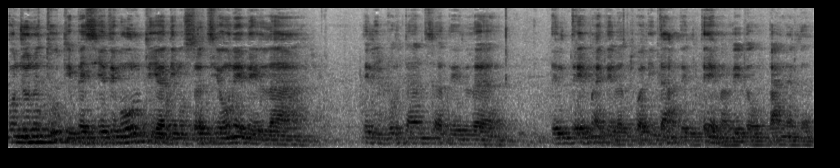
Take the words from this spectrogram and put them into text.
Buongiorno a tutti, beh siete molti a dimostrazione dell'importanza del, del, tema e dell'attualità del tema, vedo un panel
